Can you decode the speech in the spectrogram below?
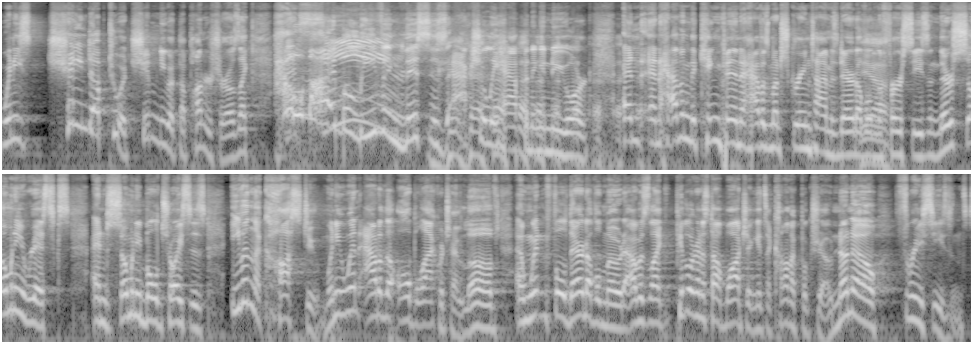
when he's chained up to a chimney with the Punisher. I was like, how am I believing this is actually happening in New York? And and having the Kingpin have as much screen time as Daredevil in the first season. There's so many risks and so many bold choices. Even the costume when he went out of the all black, which I loved, and went in full Daredevil mode, I was like, people are gonna stop watching. It's a comic book show. No, no, three seasons.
